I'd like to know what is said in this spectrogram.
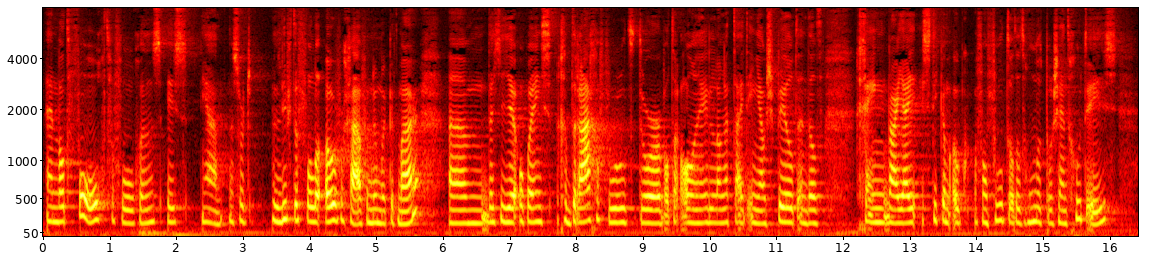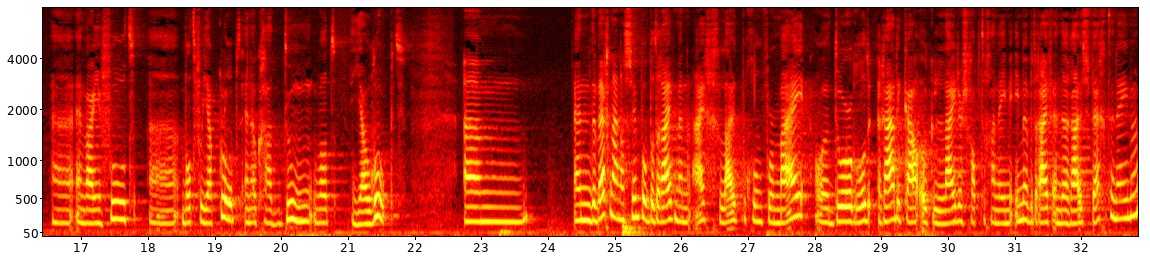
en wat volgt vervolgens is ja, een soort liefdevolle overgave, noem ik het maar. Um, dat je je opeens gedragen voelt door wat er al een hele lange tijd in jou speelt. En datgene waar jij stiekem ook van voelt dat het 100% goed is. Uh, en waar je voelt uh, wat voor jou klopt en ook gaat doen wat jou roept. Um, en de weg naar een simpel bedrijf met een eigen geluid begon voor mij uh, door radicaal ook leiderschap te gaan nemen in mijn bedrijf en de ruis weg te nemen.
